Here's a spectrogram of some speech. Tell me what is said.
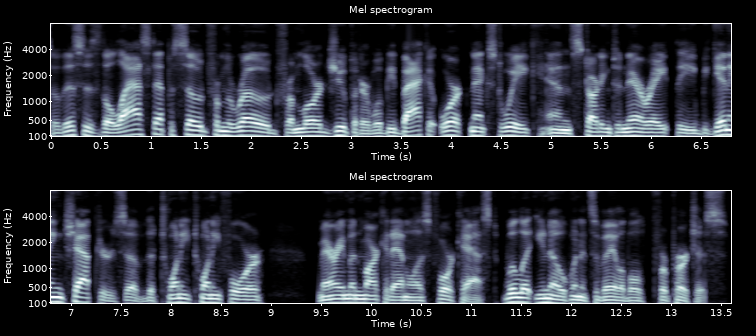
So, this is the last episode from the road from Lord Jupiter. We'll be back at work next week and starting to narrate the beginning chapters of the 2024 Merriman Market Analyst forecast. We'll let you know when it's available for purchase.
